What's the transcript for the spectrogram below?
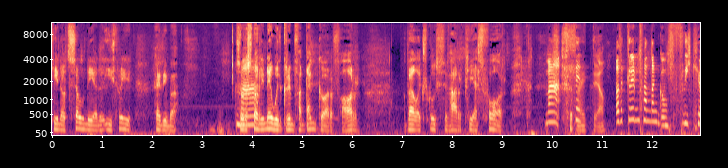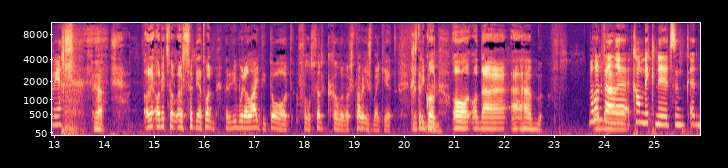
keynote Sony yn E3 heddiw yma. So yna stori newydd Grim Fandango ar y ffordd fel exclusif ar PS4. Mae... Ideal. Oedd y Grim Fandango yn ffricio fi allan. Ond eto, yr syniad wan, da ni ddim mwyn alaid i dod full circle efo'r stories mae gyd. Chos da ni'n gweld, o, o na... Ehm, um, Mae hwn fel y uh, comic nerds yn, yn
